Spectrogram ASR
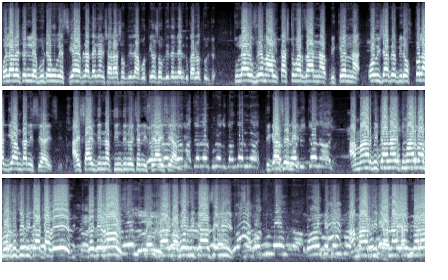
পয়লা বেতন লেবু টেবু বেচিয়া এবলা তাই সারা সবজি যাবতীয় সবজি তাই দোকানত তুলছে। তুলাই উফরে মাল কাস্টমার যান না বিকেল না ও হিসাবে বিরক্ত লাগিয়ে আমরা নিচে আইছি। আই চার দিন না তিন দিন হয়েছে নিচে আইছি আমি ঠিক আছে নি? আমার বিটা নাই তোমার বাবর যদি বিটা থাকে দেখাও। তোমার বাবর বিটা আছে নি? আমার বিটা নাই আমি ভাড়া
